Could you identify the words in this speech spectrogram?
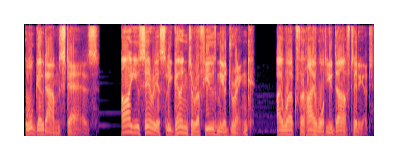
All go downstairs. Are you seriously going to refuse me a drink? I work for Highwater you daft idiot.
